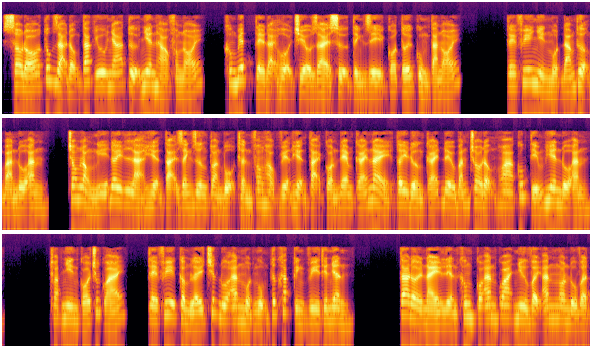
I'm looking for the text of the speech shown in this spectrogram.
Sau đó túc dạ động tác ưu nhã tự nhiên hảo phong nói, không biết tề đại hội chiều dài sự tình gì có tới cùng ta nói. Tề phi nhìn một đám thượng bàn đồ ăn, trong lòng nghĩ đây là hiện tại danh dương toàn bộ thần phong học viện hiện tại còn đem cái này tây đường cái đều bắn cho động hoa cúc tím hiên đồ ăn. Thoạt nhìn có chút quái, tề phi cầm lấy chiếc đũa ăn một ngụm tức khắc kinh vi thiên nhân. Ta đời này liền không có ăn qua như vậy ăn ngon đồ vật.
